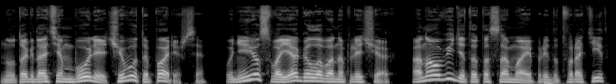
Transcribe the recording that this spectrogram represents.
«Ну тогда тем более, чего ты паришься? У нее своя голова на плечах. Она увидит это сама и предотвратит.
